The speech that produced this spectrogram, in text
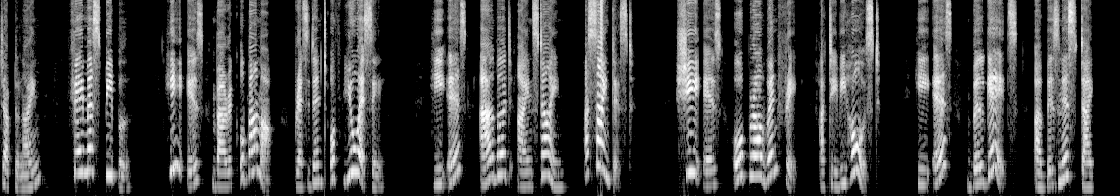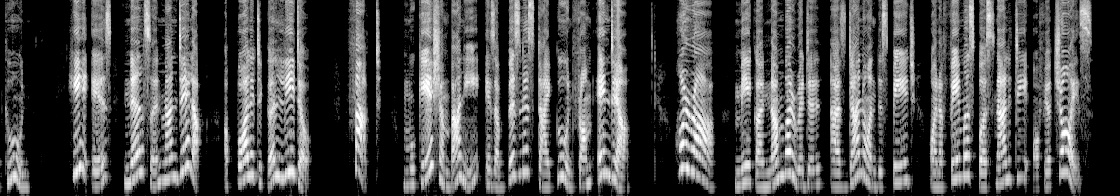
Chapter 9 Famous People He is Barack Obama, President of USA. He is Albert Einstein, a scientist. She is Oprah Winfrey, a TV host. He is Bill Gates, a business tycoon. He is Nelson Mandela, a political leader. Fact Mukesh Ambani is a business tycoon from India. Hurrah! Make a number riddle as done on this page on a famous personality of your choice.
